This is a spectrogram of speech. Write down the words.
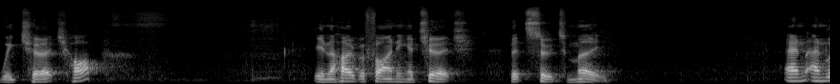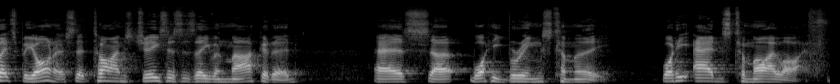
We church hop in the hope of finding a church that suits me. And, and let's be honest, at times Jesus is even marketed as uh, what he brings to me, what he adds to my life.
